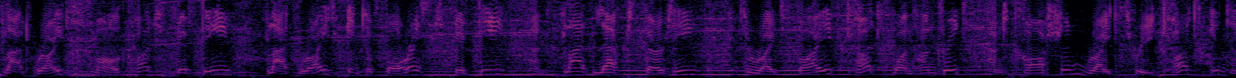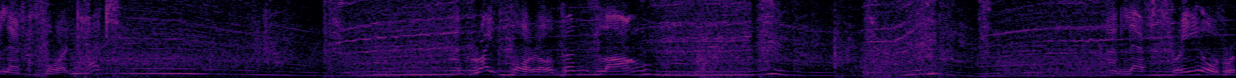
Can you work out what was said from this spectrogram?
flat right, small cut, 50, flat right, into forest, 50, and flat left, 30, into right 5, cut, 100, and caution, right 3 cut, into left 4 cut, and right 4 opens, long, and left 3 over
